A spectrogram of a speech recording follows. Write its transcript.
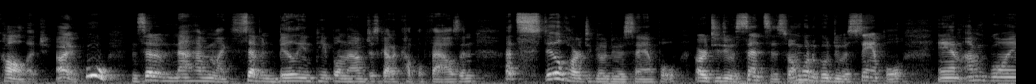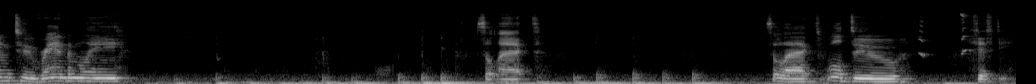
College. All right, whoo, instead of now having like 7 billion people, now I've just got a couple thousand. That's still hard to go do a sample, or to do a census. So I'm going to go do a sample, and I'm going to randomly select, select, we'll do 50.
